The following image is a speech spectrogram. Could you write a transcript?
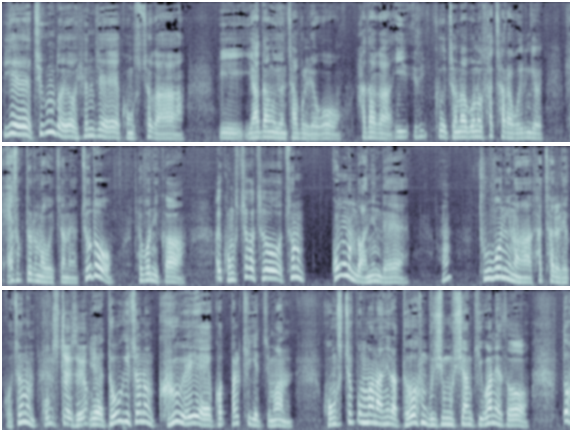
이게 지금도요, 현재 공수처가 이 야당 의원 잡으려고 하다가 이 그 전화번호 사찰하고 이런 게 계속 드러나고 있잖아요. 저도 해보니까 아니 공수처가 저 저는 공무원도 아닌데 어? 두 번이나 사찰을 했고 저는 공수처에서요? 예, 더욱이 저는 그 외에 곧 밝히겠지만 공수처뿐만 아니라 더 무시무시한 기관에서 또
